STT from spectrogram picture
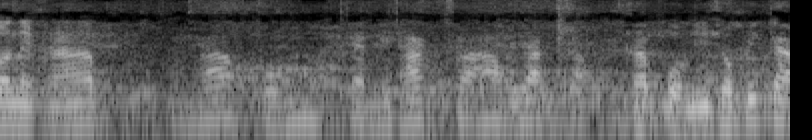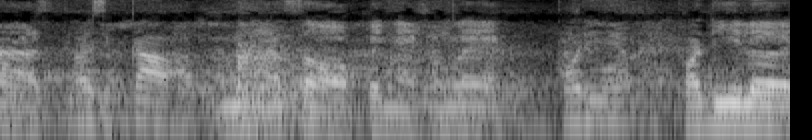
ตัวไหนครับ ครับผมแก่นมีทักษ์ชัวห้าพยักษ์ครับครับผมยูชกพิกาดร้อยสิบเก้าครับ มาสอบเป็นไงครั้งแรก พอดีครับ พอดีเลย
